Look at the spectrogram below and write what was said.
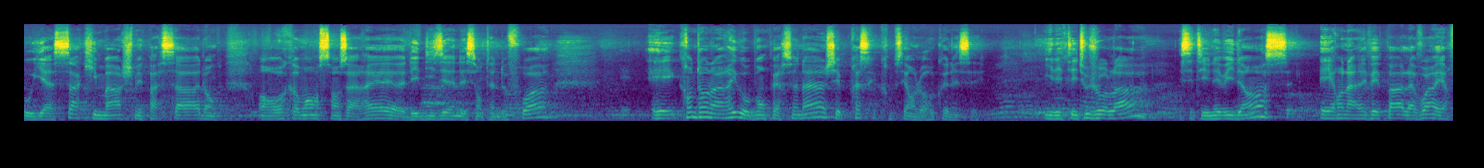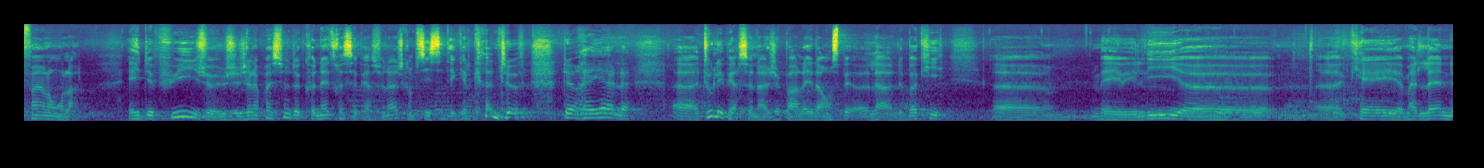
où il y a ça qui marche mais pas ça, donc on recommence sans arrêt euh, des dizaines, des centaines de fois. Et quand on arrive au bon personnage, c'est presque comme si on le reconnaissait. Il était toujours là, c'était une évidence, et on n'arrivait pas à l'avoir, et enfin on l'a. Et depuis, j'ai l'impression de connaître ces personnages comme si c'était quelqu'un de, réel. Euh, tous les personnages, je parlais dans, là de Bucky, euh, mais Lee, euh, Kay, Madeleine,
